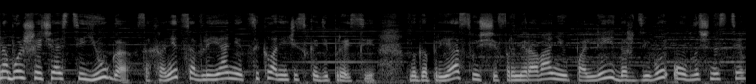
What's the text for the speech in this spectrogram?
На большей части юга сохранится влияние циклонической депрессии, благоприятствующей формированию полей дождевой облачности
